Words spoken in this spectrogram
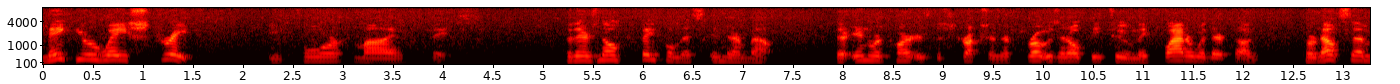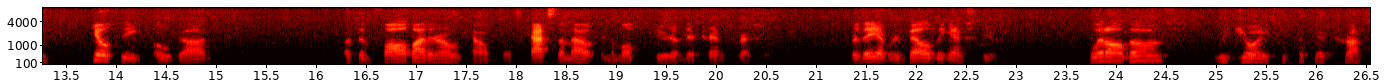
Make your way straight before my face. For there is no faithfulness in their mouth. Their inward part is destruction. Their throat is an open tomb. They flatter with their tongue. Pronounce them guilty, O God. Let them fall by their own counsels. Cast them out in the multitude of their transgressions. For they have rebelled against you. Let all those rejoice who put their trust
